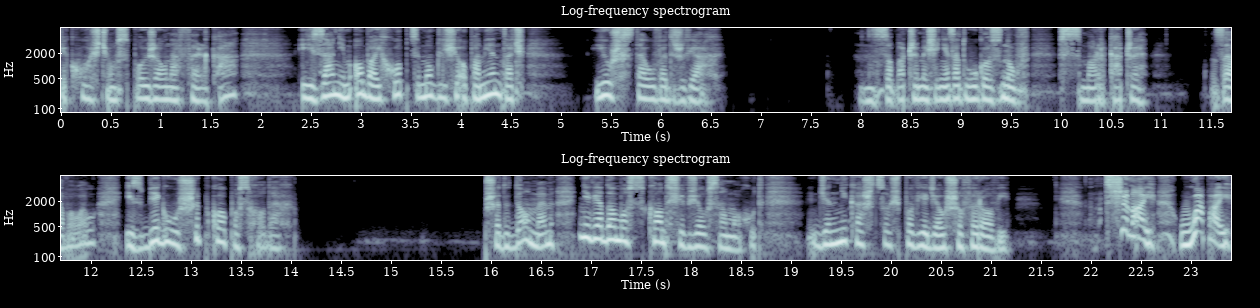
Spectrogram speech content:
Wściekłością spojrzał na Felka i zanim obaj chłopcy mogli się opamiętać, już stał we drzwiach. Zobaczymy się nie za długo znów, smarkacze, zawołał i zbiegł szybko po schodach. Przed domem nie wiadomo skąd się wziął samochód. Dziennikarz coś powiedział szoferowi. Trzymaj! Łapaj!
